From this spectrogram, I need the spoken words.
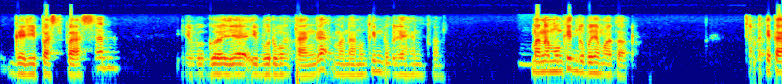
gaji pas-pasan. Ibu gue aja ibu rumah tangga. Mana mungkin gue punya handphone? Mana mungkin gue punya motor? Coba kita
